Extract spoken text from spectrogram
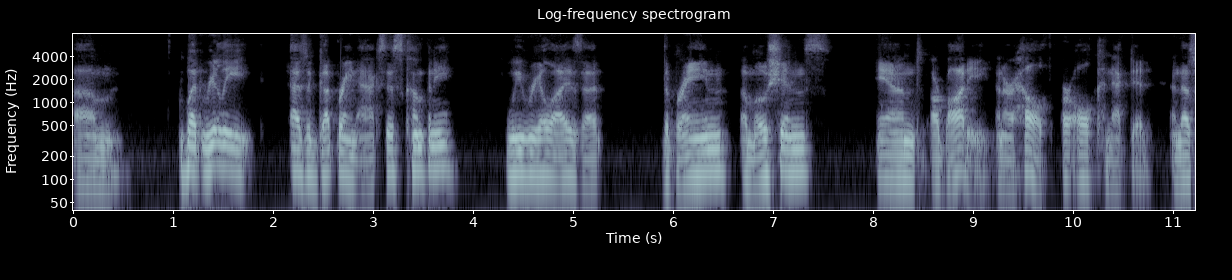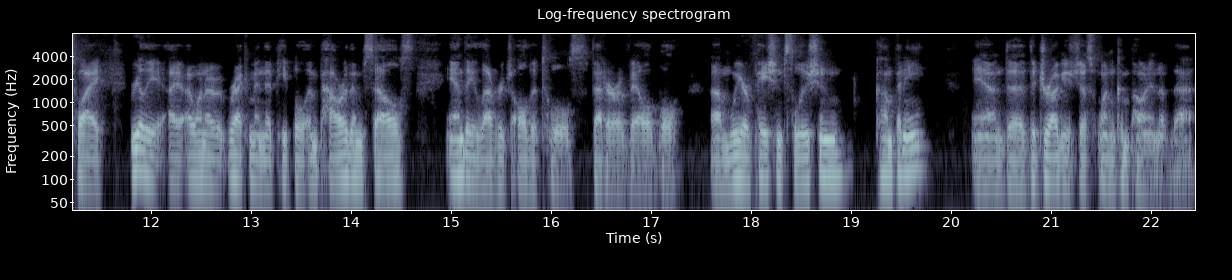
Um, but really, as a gut brain axis company, we realize that the brain, emotions, and our body and our health are all connected. And that's why, really, I, I want to recommend that people empower themselves and they leverage all the tools that are available. Um, we are a patient solution company, and uh, the drug is just one component of that.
